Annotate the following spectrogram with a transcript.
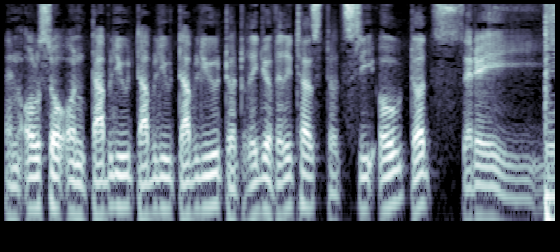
and also on www.radioveritas.co.za.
